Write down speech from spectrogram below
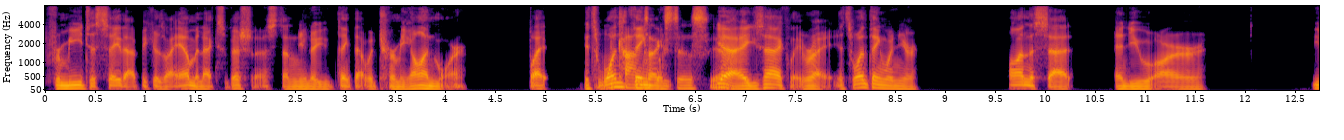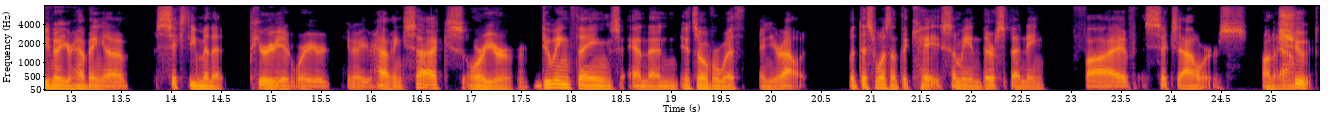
for me to say that because I am an exhibitionist and, you know, you'd think that would turn me on more. But it's one thing. When, is, yeah. yeah, exactly. Right. It's one thing when you're on the set and you are, you know, you're having a 60 minute period where you're you know you're having sex or you're doing things and then it's over with and you're out. But this wasn't the case. I mean they're spending five six hours on a yeah. shoot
